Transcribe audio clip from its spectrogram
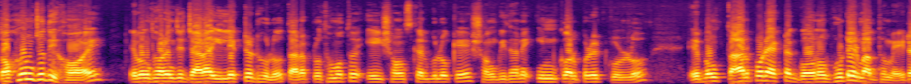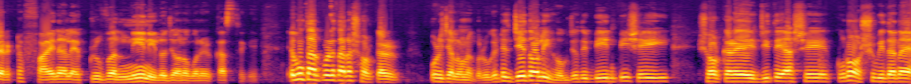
তখন যদি হয়, এবং ধরেন যে যারা ইলেক্টেড হলো, তারা প্রথমত এই সংস্কারগুলোকে সংবিধানে ইনকর্পোরেট করল এবং তারপরে একটা গণভোটের মাধ্যমে এটার একটা ফাইনাল অ্যাপ্রুভাল নিয়ে নিল জনগণের কাছ থেকে। এবং তারপরে তারা সরকার পরিচালনা করুক। এটা যে দলই হোক যদি বিএনপি সেই সরকারে জিতে আসে কোনো অসুবিধা নাই।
